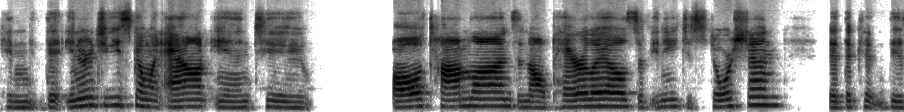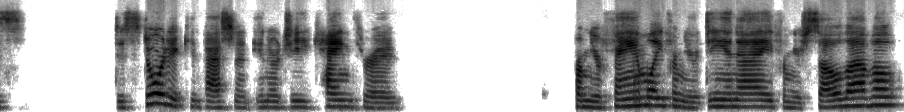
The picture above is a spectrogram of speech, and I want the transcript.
Can the energy is going out into all timelines and all parallels of any distortion that the this distorted compassionate energy came through from your family, from your DNA, from your soul level.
